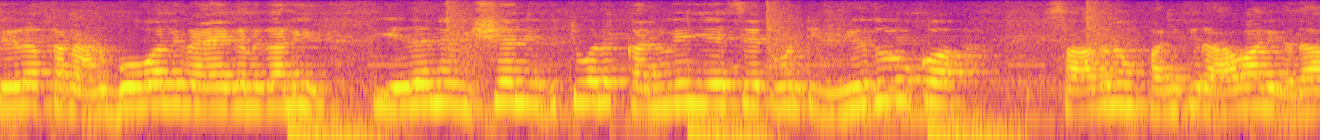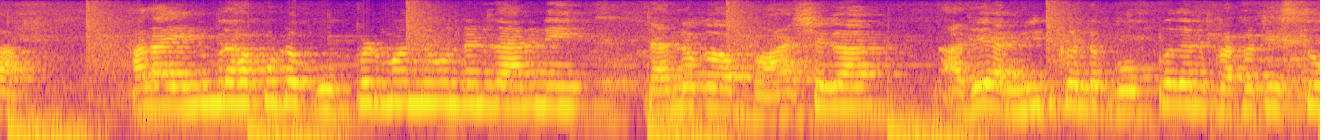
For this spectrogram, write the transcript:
లేదా తన అనుభవాలు రాయగలగాలి ఏదైనా విషయాన్ని ఎదుటి వాళ్ళకి కన్వే చేసేటువంటి ఏదో ఒక సాధనం పనికి రావాలి కదా. అలా ఏం రాకుండా గుప్పెడు మంది ఉండని దానిని దాన్ని ఒక భాషగా అదే అన్నిటికంటే గొప్పదని ప్రకటిస్తూ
